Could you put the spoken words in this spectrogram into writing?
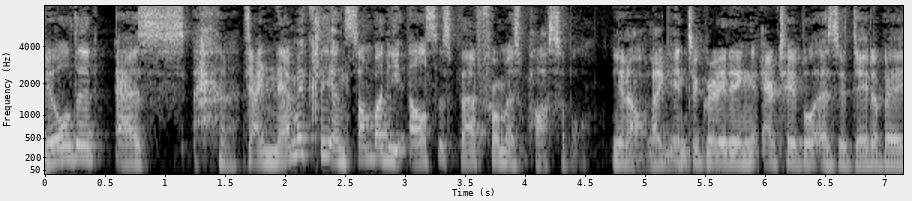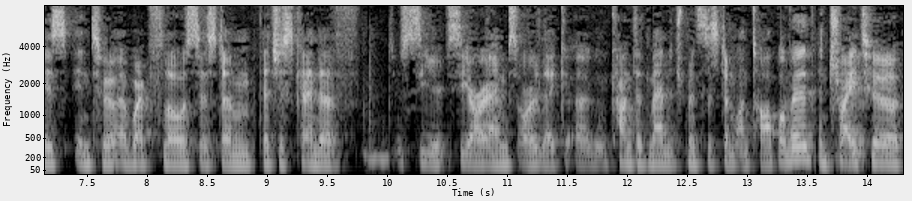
build it as dynamically on somebody else's platform as possible. You know, like mm-hmm. integrating Airtable as your database into a Webflow system that just kind of C- CRMs or like a content management system on top of it and try to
